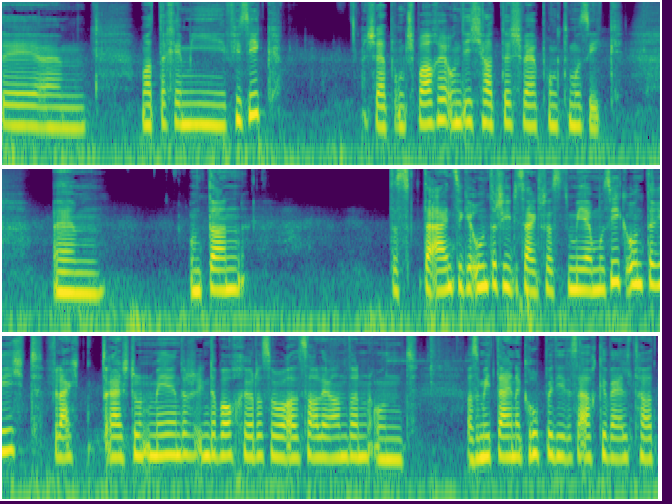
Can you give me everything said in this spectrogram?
ähm, Mathe, Chemie, Physik. Schwerpunkt Sprache und ich hatte Schwerpunkt Musik. Ähm, und dann, das, der einzige Unterschied ist eigentlich, dass mehr Musikunterricht, vielleicht drei Stunden mehr in der, in der Woche oder so als alle anderen und also mit deiner Gruppe, die das auch gewählt hat.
